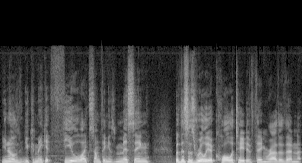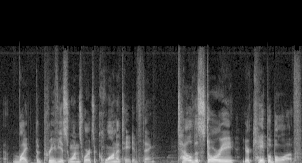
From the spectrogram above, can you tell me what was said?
you know, you can make it feel like something is missing. But this is really a qualitative thing rather than like the previous ones where it's a quantitative thing. Tell the story you're capable of,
